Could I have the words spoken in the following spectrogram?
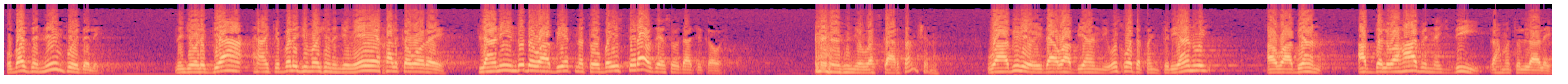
خو بس د نیم پېدلې نه جوړ بیا چې بل جمعه شنه چې وی خلک وره پلانې اندو د وابیت نه توبه استرا او د سودا چې کوي څنګه واس کارتم شنه وابی وی دا وابیان دي اوس خو ته پنځپریان وي او وابیان عبد الوهاب النجدي رحمت الله علیه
